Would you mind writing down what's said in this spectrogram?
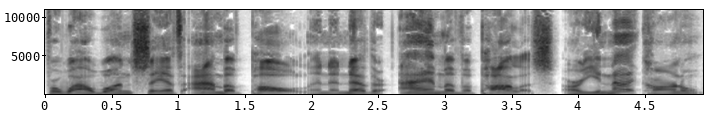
For while one saith, I am of Paul, and another, I am of Apollos, are ye not carnal?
